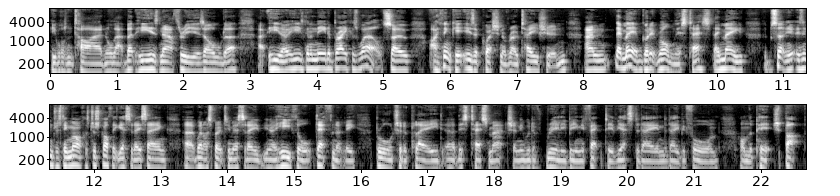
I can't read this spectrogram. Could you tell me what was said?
he wasn't tired and all that. But he is now three years older. Uh, you know, he's going to need a break as well. So I think it is a question of rotation. And they may have got it wrong this test. They may, certainly, it's interesting. Marcus Trescothick yesterday saying, uh, when I spoke to him yesterday, you know, he thought definitely Broad should have played uh, this Test match, and he would have really been effective yesterday and the day before on, on the pitch. But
